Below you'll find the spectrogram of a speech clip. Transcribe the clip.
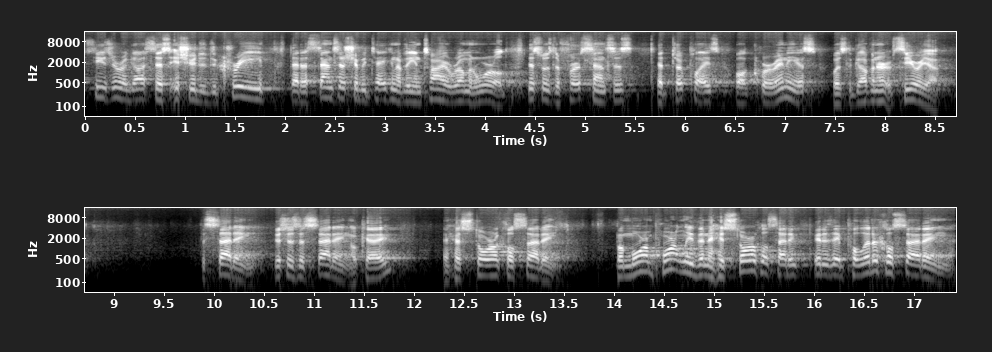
Caesar Augustus issued a decree that a census should be taken of the entire Roman world. This was the first census that took place while Quirinius was the governor of Syria. The setting. This is a setting, okay? A historical setting. But more importantly than a historical setting, it is a political setting.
